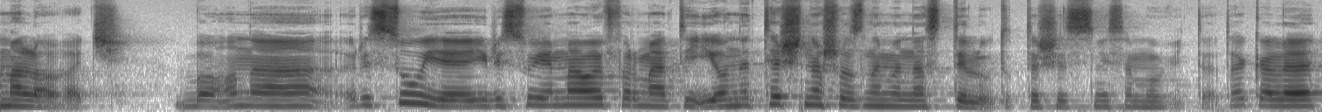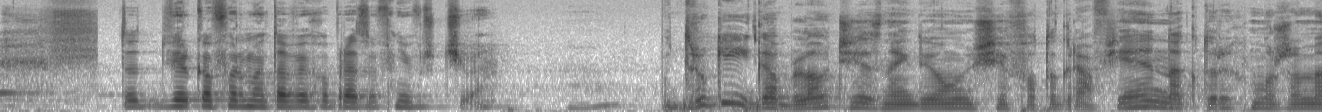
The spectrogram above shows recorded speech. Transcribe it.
malować. Bo ona rysuje i rysuje małe formaty i one też noszą znamiona stylu. To też jest niesamowite, tak? Ale do wielkoformatowych obrazów nie wróciła. W drugiej gablocie znajdują się fotografie, na których możemy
